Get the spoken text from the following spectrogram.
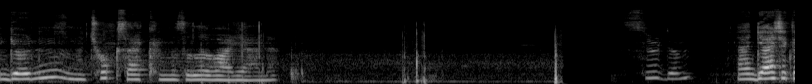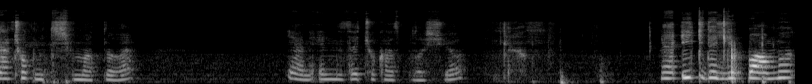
Gördünüz mü? Çok güzel kırmızılığı var yani. Sürdüm. Yani gerçekten çok müthiş bir matlığı var. Yani elinize çok az bulaşıyor. Yani iyi ki de lip balmı,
